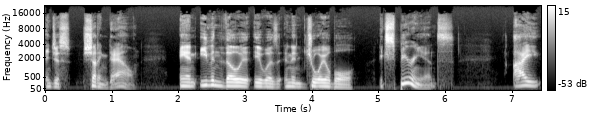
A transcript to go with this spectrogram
and just shutting down. And even though it, it was an enjoyable experience, I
